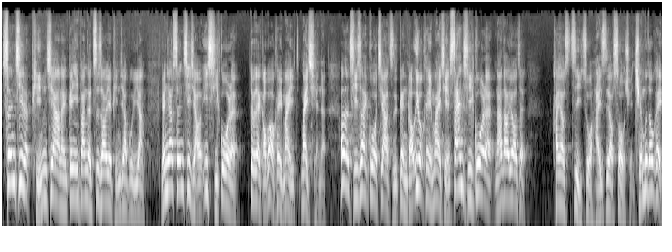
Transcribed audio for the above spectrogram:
生计的评价呢跟一般的制造业评价不一样，人家生计假如一期过了，对不对？搞不好可以卖卖钱了，二期再过价值更高，又可以卖钱，三期过了拿到药证。看要是自己做还是要授权，全部都可以。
